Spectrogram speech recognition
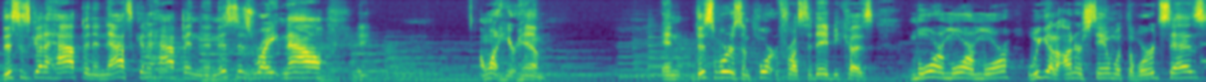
this is going to happen, and that's going to happen, and this is right now. I want to hear him. And this word is important for us today because more and more and more, we got to understand what the word says.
